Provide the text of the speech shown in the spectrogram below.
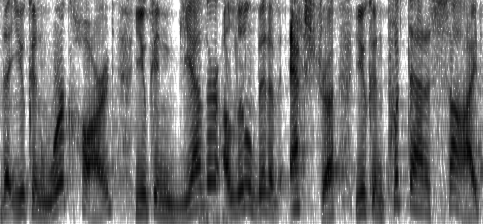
that you can work hard, you can gather a little bit of extra, you can put that aside,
